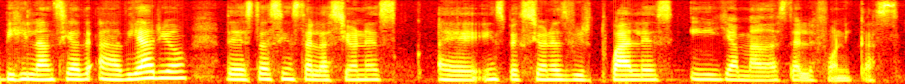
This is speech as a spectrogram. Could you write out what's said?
vigilancia a diario de estas instalaciones, eh, inspecciones virtuales y llamadas telefónicas.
